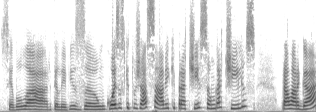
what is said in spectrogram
Celular, televisão, coisas que tu já sabe que para ti são gatilhos para largar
